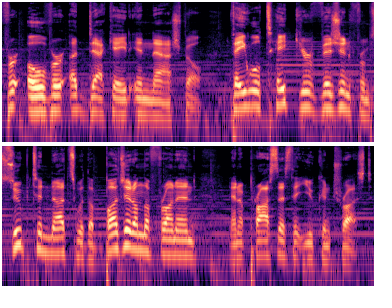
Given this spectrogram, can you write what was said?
for over a decade in Nashville. They will take your vision from soup to nuts with a budget on the front end and a process that you can trust.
